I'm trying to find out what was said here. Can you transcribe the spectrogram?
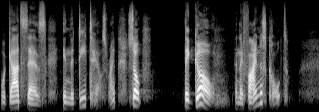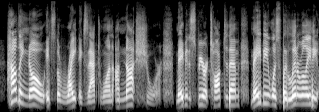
what God says in the details, right? So they go and they find this colt. How they know it's the right exact one, I'm not sure. Maybe the Spirit talked to them. Maybe it was literally the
